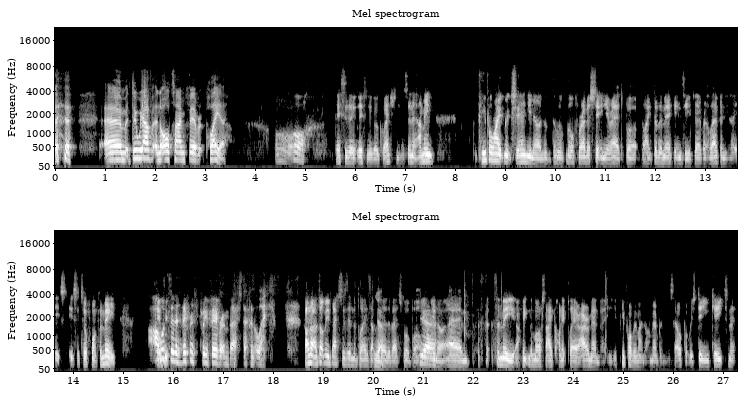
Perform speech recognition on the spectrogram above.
um, do we have an all-time favorite player? Oh, this is a this is a good question, isn't it? I mean, people like McShane, you know, they'll, they'll forever sit in your head, but like, do they make it into your favourite eleven? You know, it's it's a tough one for me. I If would we- say there's a difference between favourite and best, definitely. Oh no, I don't mean best as in the players that Yeah. play the best football. Yeah. You know, um, f- for me, I think the most iconic player I remember, you you probably might not remember him yourself, but was Dean Keates. And it,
